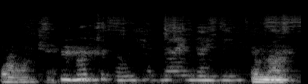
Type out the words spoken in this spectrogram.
401k. A Mhm. month ago we had nine ninety. From the 100,000.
